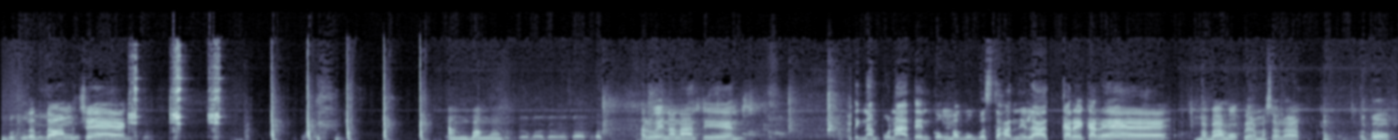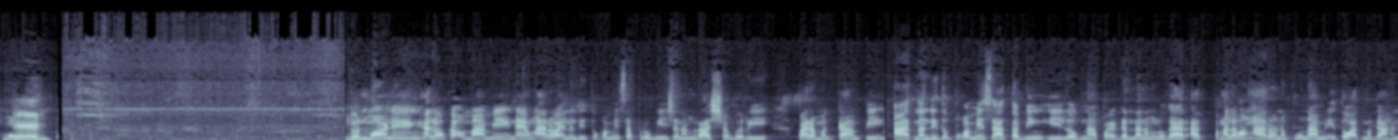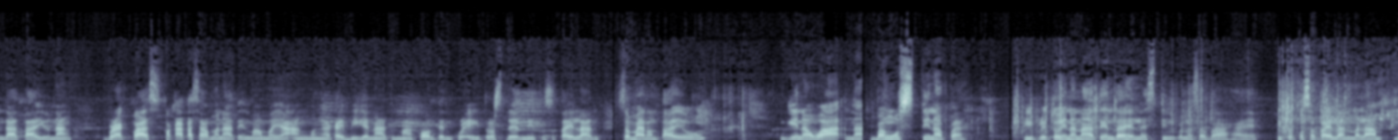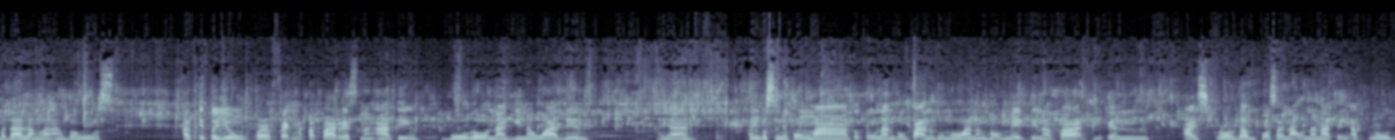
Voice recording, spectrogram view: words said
Lutong, check! Ang bango. Haluin na natin. Tignan po natin kung magugustuhan nila. Kare-kare! Mabaho pero masarap. Ito, smoke. Good morning! Hello ka-umami! Ngayong araw ay nandito kami sa probinsya ng Rashaburi para mag-camping. At nandito po kami sa tabing ilog. Napakaganda ng lugar. At pangalawang araw na po namin ito at maghahanda tayo ng breakfast. Makakasama natin mamaya ang mga kaibigan natin, mga content creators din dito sa Thailand. So meron tayong ginawa na bangus tinapa. Piprituhin na natin dahil na-steam ko na sa bahay. Dito po sa Thailand, madalang lang ang bangus. At ito yung perfect na kapares ng ating buro na ginawa din. Ayan. Kung gusto niyo pong matutunan kung paano gumawa ng homemade tinapa, you can uh, scroll down po sa nauna nating upload.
